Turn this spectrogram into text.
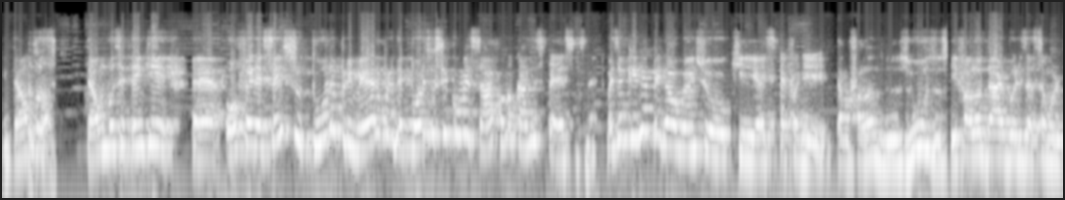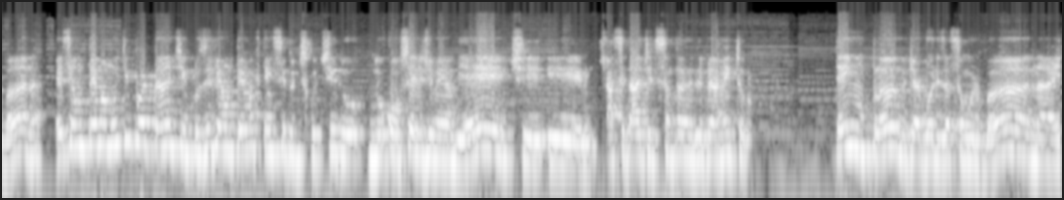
Então, você, então você tem que é, oferecer estrutura primeiro para depois você começar a colocar as espécies, né? Mas eu queria pegar o gancho que a Stephanie estava falando dos usos e falou da arborização urbana. Esse é um tema muito importante, inclusive é um tema que tem sido discutido no Conselho de Meio Ambiente e a cidade de Santana do Livramento tem um plano de arborização urbana e,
